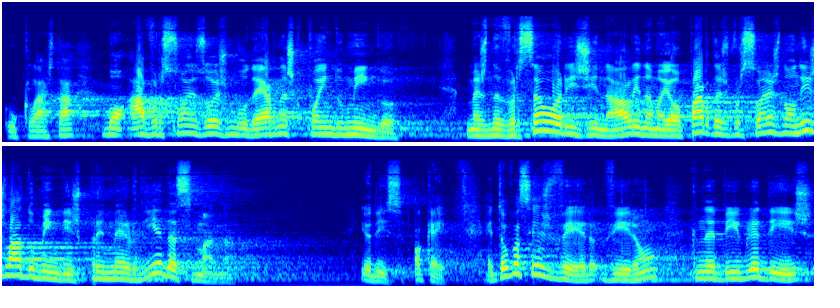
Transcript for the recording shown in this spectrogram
O que lá está. Bom, há versões hoje modernas que põem domingo mas na versão original e na maior parte das versões não diz lá domingo, diz primeiro dia da semana. Eu disse, ok, então vocês ver, viram que na Bíblia diz,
